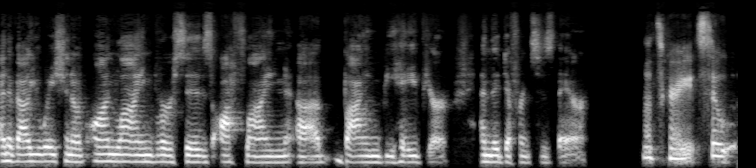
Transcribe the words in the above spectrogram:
an evaluation of online versus offline uh, buying behavior and the differences there. That's great. So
